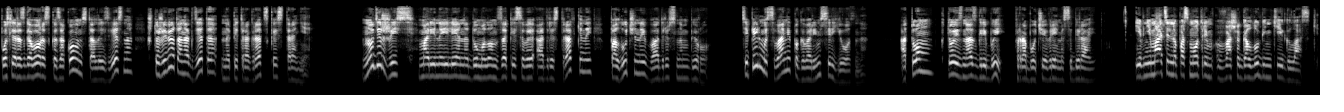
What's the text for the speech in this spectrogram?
После разговора с Казаковым стало известно, что живет она где-то на Петроградской стороне. «Ну, держись, Марина Елена», — думал он, записывая адрес Травкиной, полученный в адресном бюро. «Теперь мы с вами поговорим серьезно. О том, кто из нас грибы в рабочее время собирает. И внимательно посмотрим в ваши голубенькие глазки».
